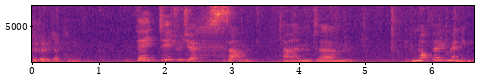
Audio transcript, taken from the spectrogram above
Did they reject him? They did reject some, and um, not very many,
